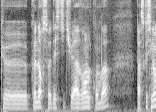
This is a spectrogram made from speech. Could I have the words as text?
que Connor soit destitué avant le combat. Parce que sinon,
